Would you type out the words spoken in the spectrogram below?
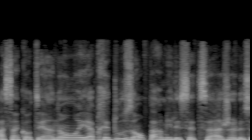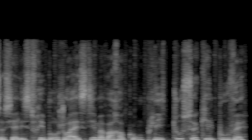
À 51 ans et après 12 ans parmi les sept sages, le socialiste fribourgeois estime avoir accompli tout ce qu'il pouvait.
